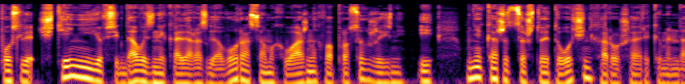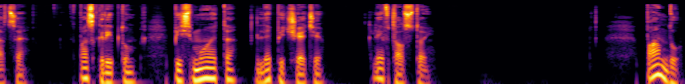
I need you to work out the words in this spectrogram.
после чтения ее всегда возникали разговоры о самых важных вопросах жизни, и мне кажется, что это очень хорошая рекомендация. По скриптум. Письмо это для печати. Лев Толстой. Панду,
